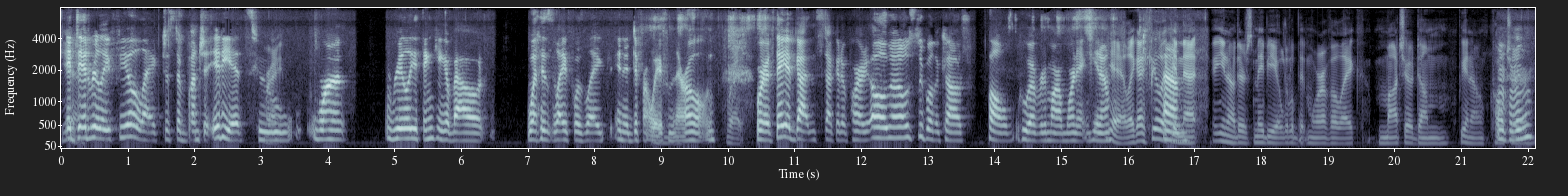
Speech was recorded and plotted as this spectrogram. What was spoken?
yeah. it did really feel like just a bunch of idiots who weren't really thinking about what his life was like in a different way Mm-hmm. from their own. Right. Where if they had gotten stuck at a party, oh man, I'll sleep on the couch, call whoever tomorrow morning, you know? Yeah, like I feel like in Um, that, you know, there's maybe a little bit more of a like macho dumb, you know, culture Mhm.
